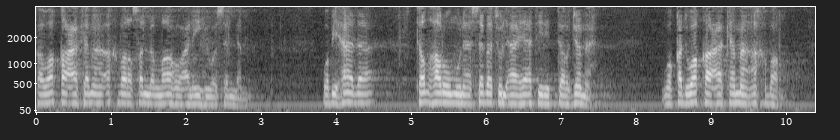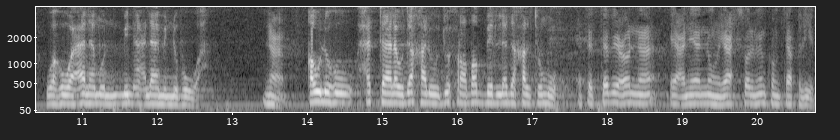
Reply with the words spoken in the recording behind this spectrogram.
فوقع كما أخبر صلى الله عليه وسلم. وبهذا تظهر مناسبة الآيات للترجمة وقد وقع كما أخبر وهو علم من أعلام النبوة. نعم. قوله حتى لو دخلوا جحر ضب لدخلتموه. تتبعون يعني أنه يحصل منكم تقليد.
